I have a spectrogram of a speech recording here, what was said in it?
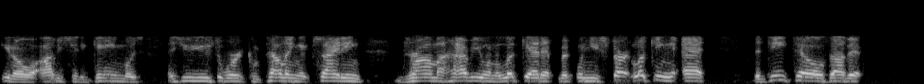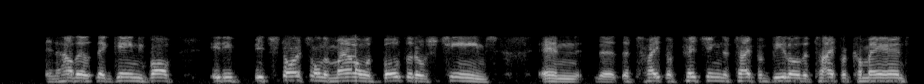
you know obviously the game was as you used the word compelling, exciting, drama, however you want to look at it. But when you start looking at the details of it and how the, that game evolved, it it starts on the mound with both of those teams and the the type of pitching, the type of velo, the type of command,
